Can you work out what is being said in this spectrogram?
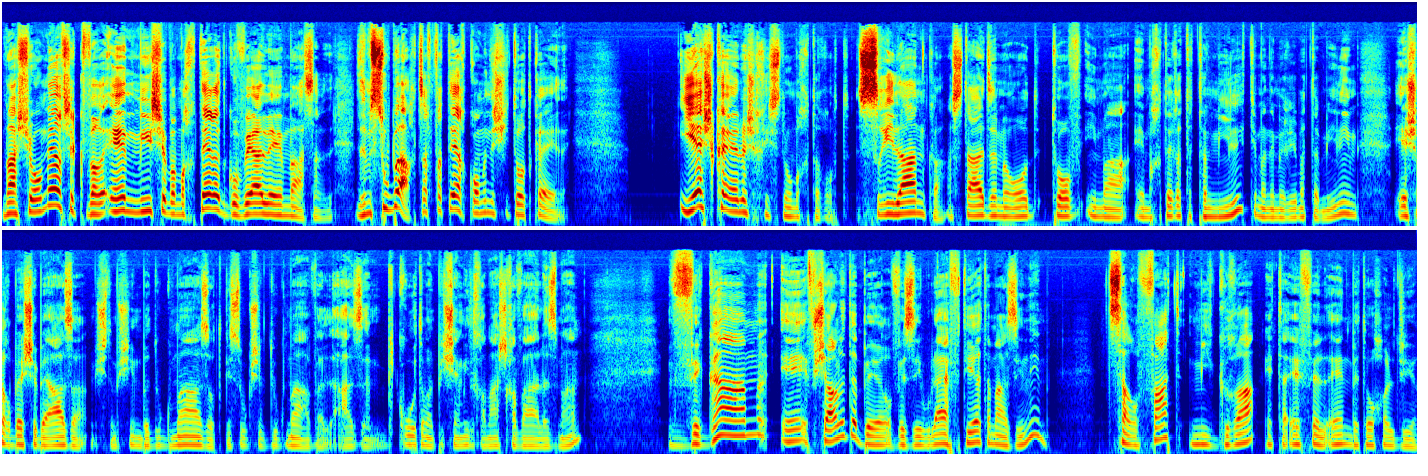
מה שאומר שכבר אין מי שבמחתרת גובה עליהם מס. זה מסובך, צריך לפתח כל מיני שיטות כאלה. יש כאלה שחיסלו מחתרות. סרי לנקה עשתה את זה מאוד טוב עם המחתרת התמילית, עם הנמרים התמילים. יש הרבה שבעזה משתמשים בדוגמה הזאת כסוג של דוגמה, אבל אז הם ביקרו אותם על פשעי מלחמה שחבל על הזמן. וגם אה, אפשר לדבר, וזה אולי יפתיע את המאזינים, צרפת מיגרה את ה-FLN בתוך אלג'יר,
